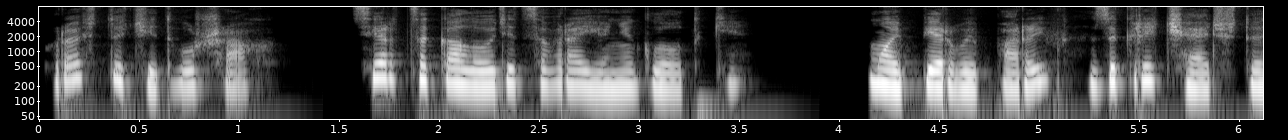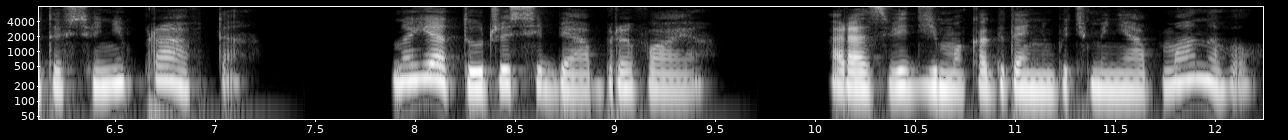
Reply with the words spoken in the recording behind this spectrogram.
Кровь стучит в ушах. Сердце колотится в районе глотки. Мой первый порыв — закричать, что это все неправда. Но я тут же себя обрываю. Разве Дима когда-нибудь меня обманывал?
